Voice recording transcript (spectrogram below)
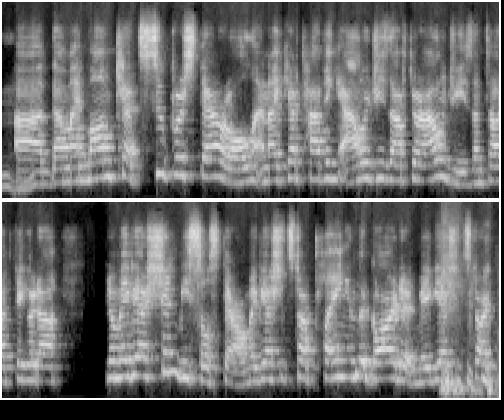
mm-hmm. uh, that my mom kept super sterile and i kept having allergies after allergies until i figured out you know, maybe I shouldn't be so sterile. Maybe I should start playing in the garden. Maybe I should start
